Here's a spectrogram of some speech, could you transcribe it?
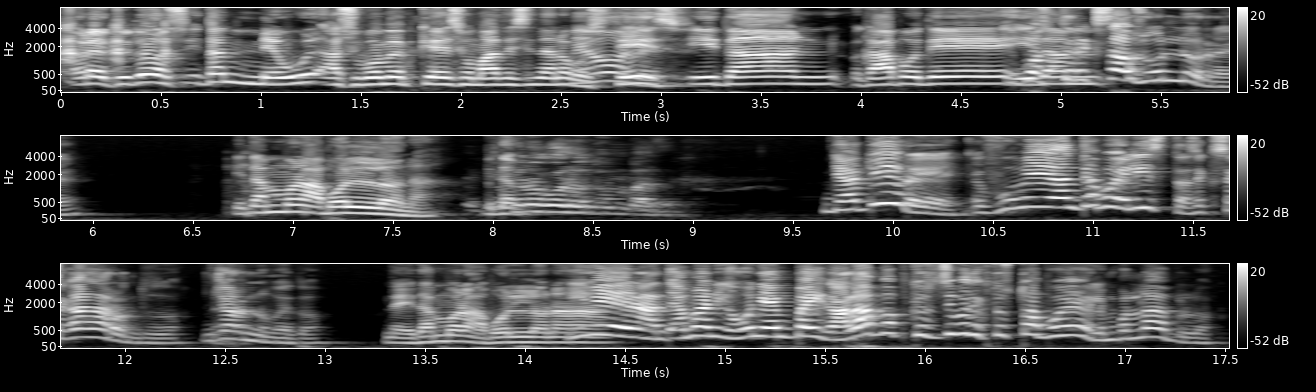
είσαι. ρε, τούτος ήταν με ου- ας σου πω με ποιες ομάδες ήταν ο Με Κωστής. όλες. Ήταν κάποτε, ήταν, Υποστήριξα τους όλους ρε. ήταν μόνο Απόλλωνα. Ποιος είναι ο κολοτούμπας. Γιατί ρε, αφού είμαι αντιαποελίστας, εξεκάθαρον τούτο. Δεν αρνούμε το. Ναι, ήταν μόνο Απόλλωνα. Είμαι αντι- άμα η ομόνια δεν πάει καλά, από οποιοσδήποτε εκτός του ΑΠΟΕΛ, είναι πολύ απλό.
